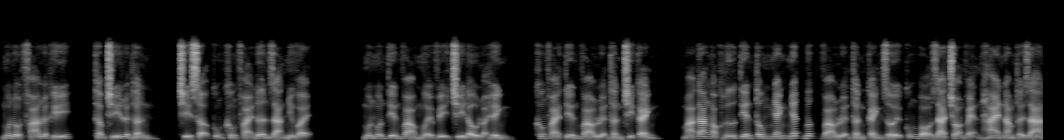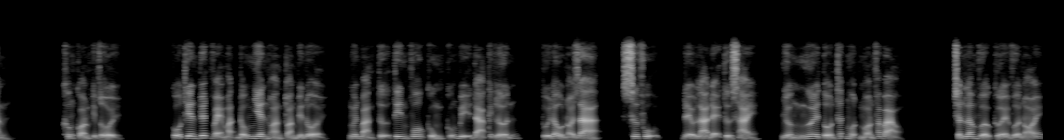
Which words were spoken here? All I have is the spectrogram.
muốn đột phá luyện khí, thậm chí luyện thần, chỉ sợ cũng không phải đơn giản như vậy. Muốn muốn tiến vào mười vị trí đầu loại hình, không phải tiến vào luyện thần chi cảnh, mà ta ngọc hư tiên tông nhanh nhất bước vào luyện thần cảnh giới cũng bỏ ra trọn vẹn hai năm thời gian. Không còn kịp rồi. Cố thiên tuyết vẻ mặt đ nhiên hoàn toàn biến đổi, nguyên bản tự tin vô cùng cũng bị đả kích lớn, túi đầu nói ra, sư phụ, đều là đệ tử sai, nhường ngươi tổn thất một món pháp bảo trần lâm vừa cười vừa nói,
